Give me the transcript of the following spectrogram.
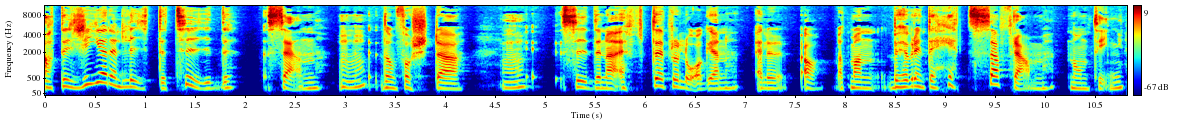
att det ger en lite tid sen, mm. de första mm. sidorna efter prologen. Eller ja, att man behöver inte hetsa fram någonting.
